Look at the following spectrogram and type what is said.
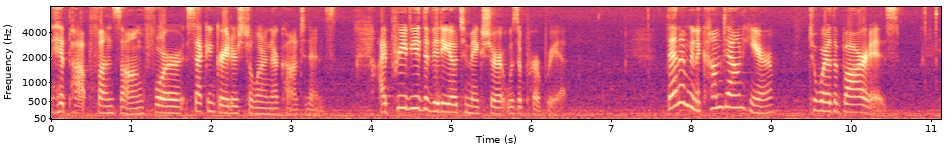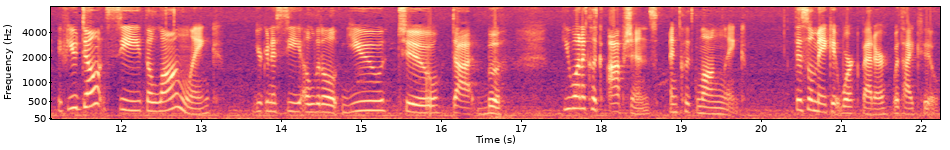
hip hop fun song for second graders to learn their continents. I previewed the video to make sure it was appropriate. Then I'm going to come down here to where the bar is. If you don't see the long link, you're going to see a little youtu.be. You want to click Options and click Long Link. This will make it work better with Haiku.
